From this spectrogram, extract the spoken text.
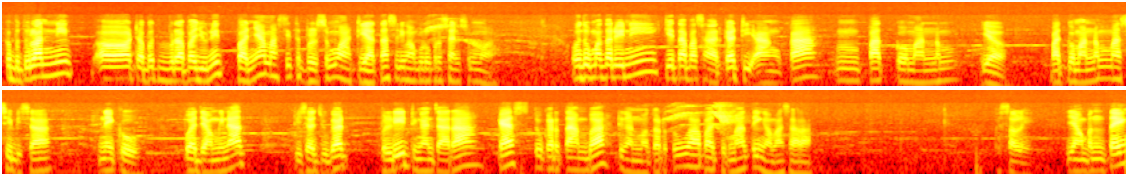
Kebetulan ini e, dapat beberapa unit, bannya masih tebel semua, di atas 50% semua. Untuk motor ini kita pasang harga di angka 4,6 ya. 4,6 masih bisa nego. Buat yang minat bisa juga beli dengan cara cash tukar tambah dengan motor tua pajak mati nggak masalah. Kesel ya. Yang penting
